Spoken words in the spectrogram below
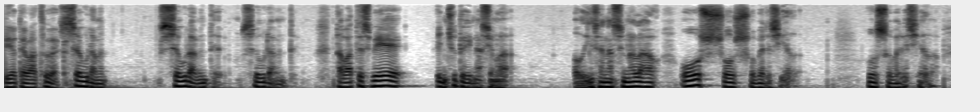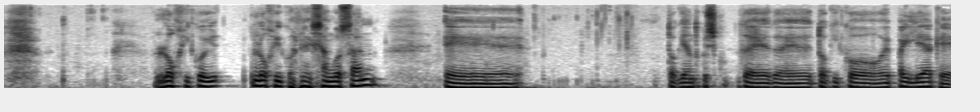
diote batzuek. Seguramente, seguramente, seguramente. Eta batez be, entzutegi nazionala. Audientzia nazionala oso oso berezia da. Oso berezia da. Logiko, logiko izango zen, e, tokian tokizko, de, de, tokiko epaileak e,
